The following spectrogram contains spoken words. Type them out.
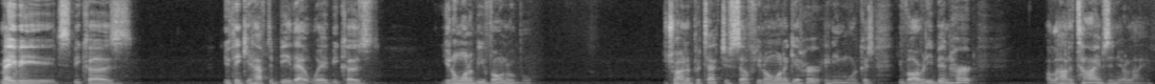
Maybe it's because you think you have to be that way because you don't want to be vulnerable. Trying to protect yourself. You don't want to get hurt anymore because you've already been hurt a lot of times in your life.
